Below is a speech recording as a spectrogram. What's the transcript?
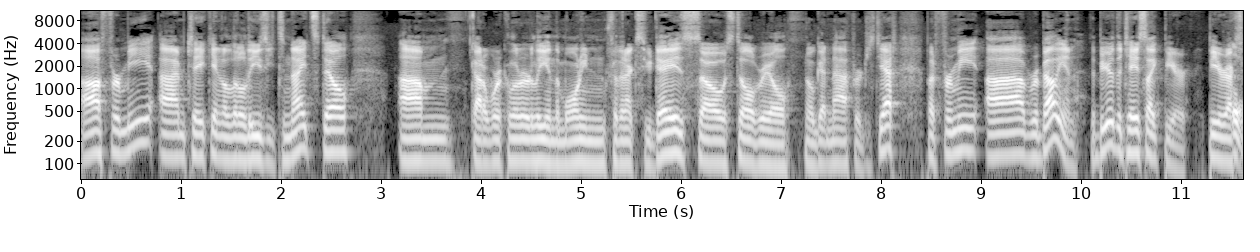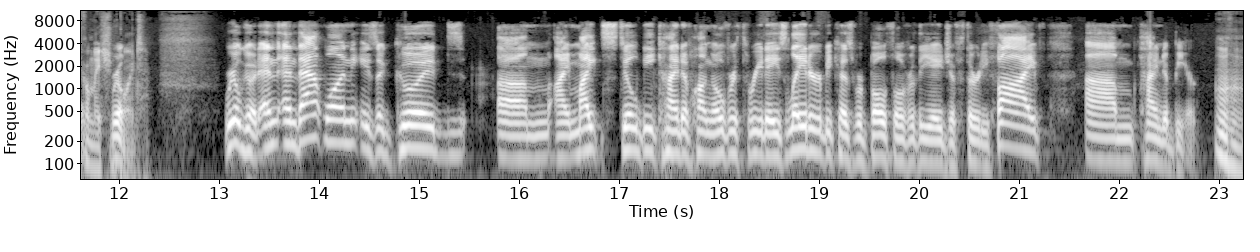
Uh, for me, I'm taking a little easy tonight still. Um, got to work a little early in the morning for the next few days, so still real no getting after just yet. But for me, uh, Rebellion, the beer that tastes like beer, beer exclamation real- point. Real good. And and that one is a good um I might still be kind of hungover 3 days later because we're both over the age of 35 um kind of beer. hmm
